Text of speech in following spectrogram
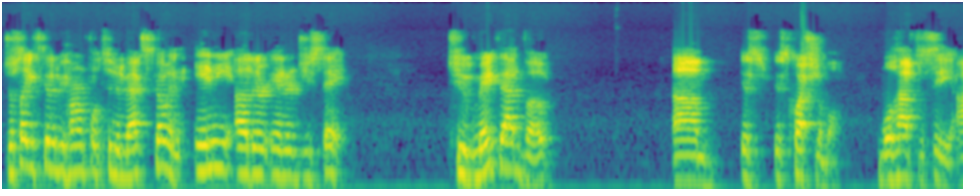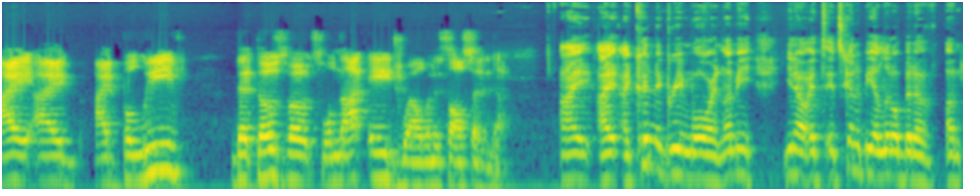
just like it's going to be harmful to New Mexico and any other energy state. To make that vote um, is is questionable. We'll have to see. I I I believe that those votes will not age well when it's all said and done. I, I, I, couldn't agree more. And let me, you know, it's, it's going to be a little bit of un,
